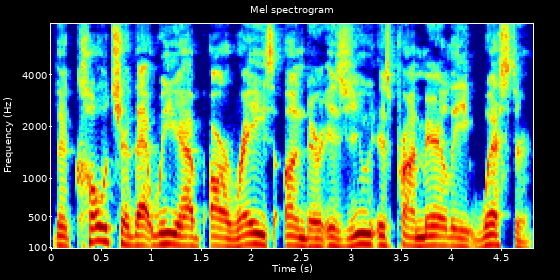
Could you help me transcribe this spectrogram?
the culture that we have, are raised under is you is primarily Western.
